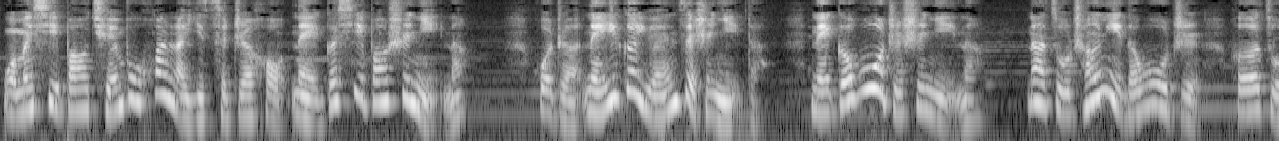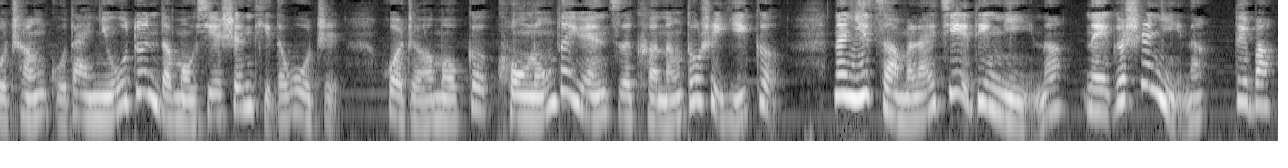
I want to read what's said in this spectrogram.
我们细胞全部换了一次之后，哪个细胞是你呢？或者哪一个原子是你的？哪个物质是你呢？那组成你的物质和组成古代牛顿的某些身体的物质，或者某个恐龙的原子，可能都是一个。那你怎么来界定你呢？哪个是你呢？对吧？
